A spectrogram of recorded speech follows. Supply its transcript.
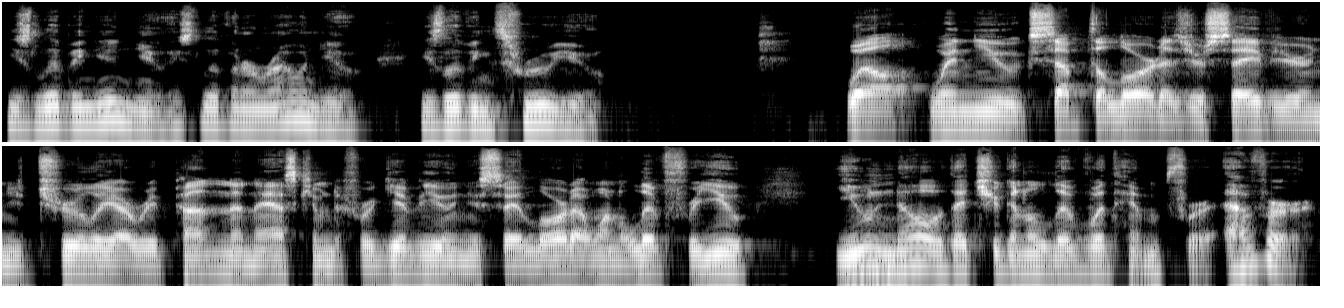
He's living in you. He's living around you. He's living through you Well, when you accept the Lord as your Savior and you truly are repentant and ask Him to forgive you, and you say, Lord, I want to live for you, you know that you're going to live with Him forever.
